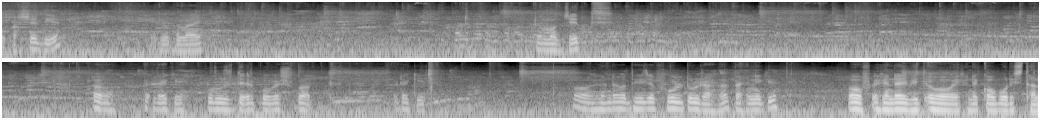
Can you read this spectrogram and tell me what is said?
এই পাশে দিয়ে অজুখানায় একটা মসজিদ। ও এটা কি? পুরুষদের প্রবেশ পথ এটা কি? ও এখানটা দেখি যে ফুল টুল রাখা, কাহিনী কি? ও এখানটায় ভিত, ও এখানে কবর স্থান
